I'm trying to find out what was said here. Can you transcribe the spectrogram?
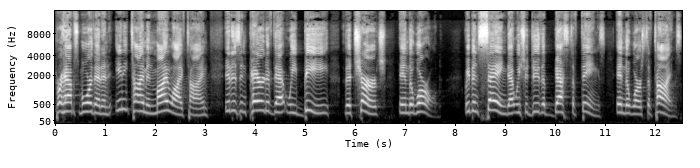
perhaps more than at any time in my lifetime, it is imperative that we be the church in the world. We've been saying that we should do the best of things in the worst of times,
